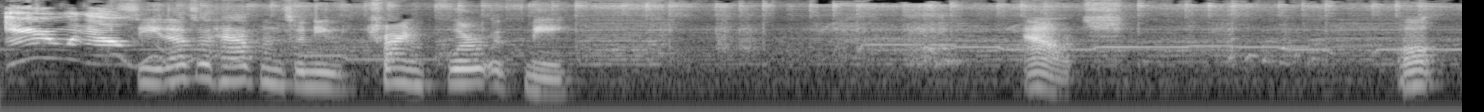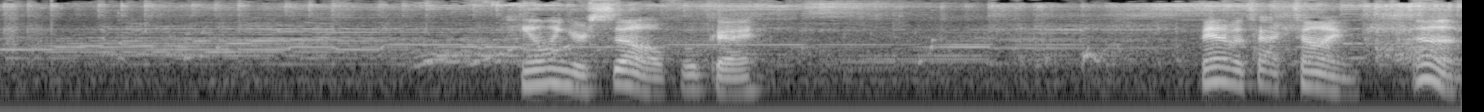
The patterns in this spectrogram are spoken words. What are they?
Here we go. See, that's what happens when you try and flirt with me. Ouch. Oh. Healing yourself, okay. Phantom attack time. Uh.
